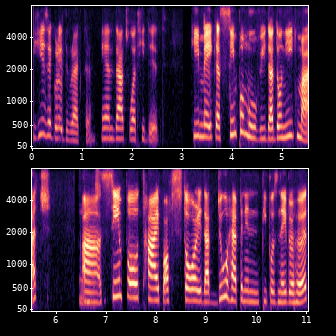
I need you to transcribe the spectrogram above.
he's a great director, and that's what he did. He make a simple movie that don't need much, uh, simple type of story that do happen in people's neighborhood.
